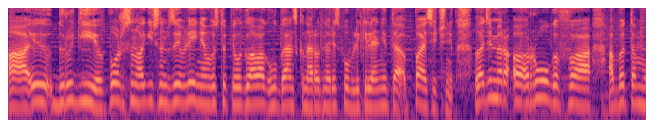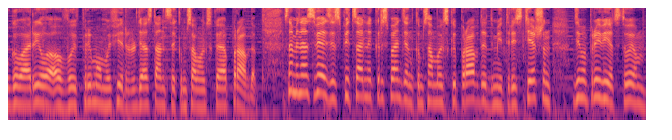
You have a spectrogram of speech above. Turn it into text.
а, и другие. Позже с аналогичным заявлением выступил глава Луганской Народной Республики Леонид Пасечник. Владимир а, Рогов об этом говорил в прямом эфире радиостанции «Комсомольская правда». С нами на связи специальный корреспондент «Комсомольской правды» Дмитрий Стешин. Дима, приветствуем.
